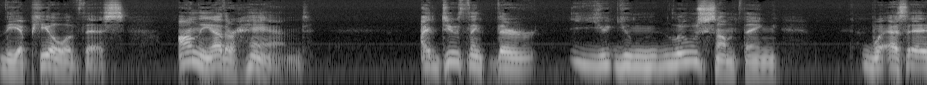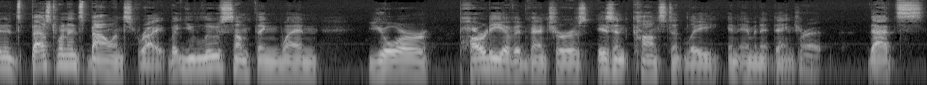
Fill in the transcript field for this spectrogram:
the appeal of this. On the other hand, I do think there you you lose something as it's best when it's balanced right, but you lose something when your party of adventurers isn't constantly in imminent danger. Right. That's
